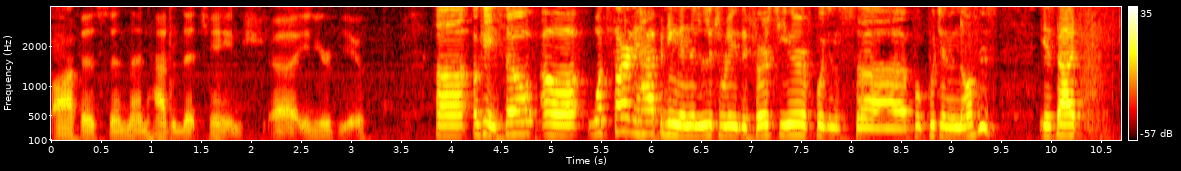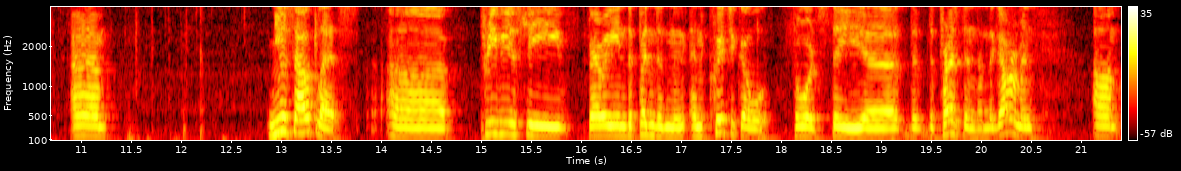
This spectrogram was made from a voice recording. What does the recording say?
office, and then how did it change uh, in your view? Uh, okay, so uh, what started happening in literally the first year of Putin's uh, Putin in office is that um, news outlets, uh, previously very independent and critical towards the uh, the, the president and the government, um,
